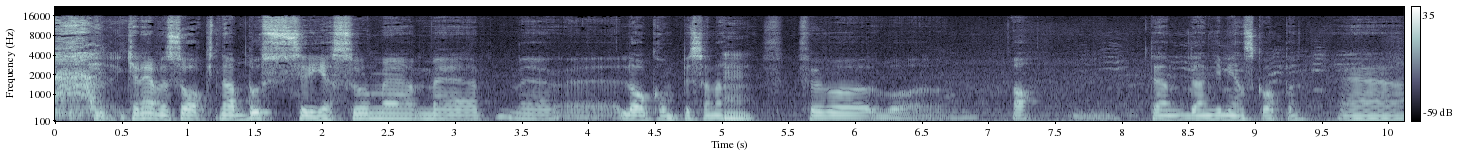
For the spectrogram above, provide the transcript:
kan även sakna bussresor med, med, med eh, lagkompisarna. Mm. För vad, vad, ja, den, den gemenskapen. Eh,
